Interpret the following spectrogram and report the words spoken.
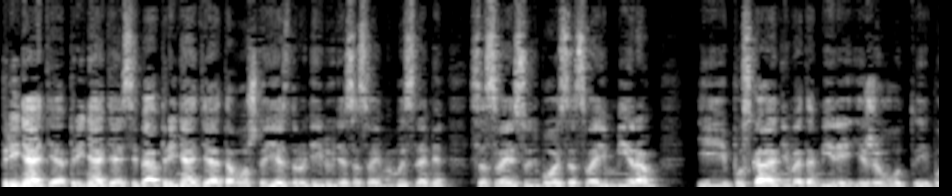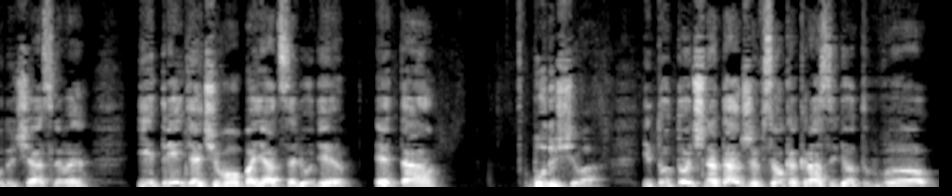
Принятие, принятие себя, принятие того, что есть другие люди со своими мыслями, со своей судьбой, со своим миром, и пускай они в этом мире и живут, и будут счастливы. И третье, чего боятся люди, это будущего. И тут точно так же все как раз идет в,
